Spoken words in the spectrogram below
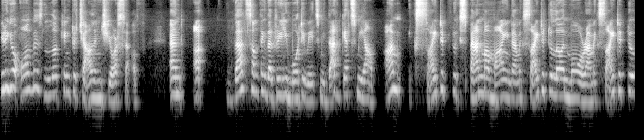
you know you're always looking to challenge yourself, and uh, that's something that really motivates me. That gets me up. I'm excited to expand my mind. I'm excited to learn more. I'm excited to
